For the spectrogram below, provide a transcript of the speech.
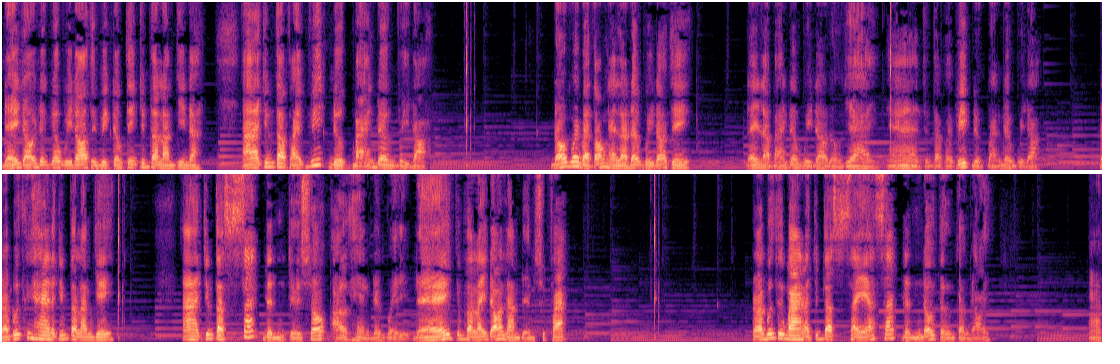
Để đổi được đơn vị đo thì việc đầu tiên chúng ta làm gì nè? À chúng ta phải viết được bảng đơn vị đo đối với bài toán này là đơn vị đo gì? Đây là bảng đơn vị đo độ dài. Nha chúng ta phải viết được bảng đơn vị đo rồi bước thứ hai là chúng ta làm gì? À chúng ta xác định chữ số ở hàng đơn vị để chúng ta lấy đó làm điểm xuất phát. Rồi bước thứ ba là chúng ta sẽ xác định đối tượng cần đổi. À,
